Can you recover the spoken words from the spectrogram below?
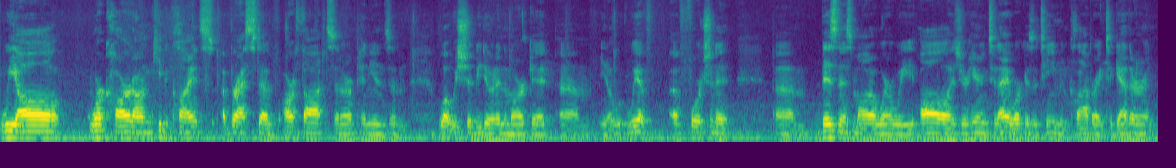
we all work hard on keeping clients abreast of our thoughts and our opinions and what we should be doing in the market. Um, you know, we have a fortunate um, business model where we all, as you're hearing today, work as a team and collaborate together. And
